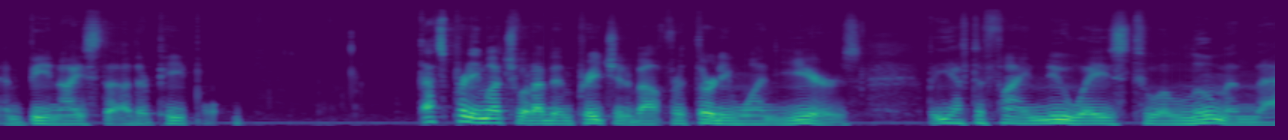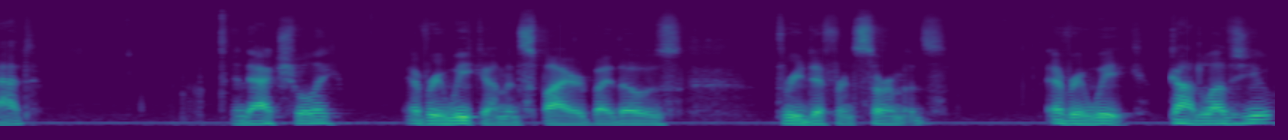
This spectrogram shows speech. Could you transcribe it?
and be nice to other people. That's pretty much what I've been preaching about for 31 years. But you have to find new ways to illumine that. And actually, every week I'm inspired by those three different sermons. Every week. God loves you.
